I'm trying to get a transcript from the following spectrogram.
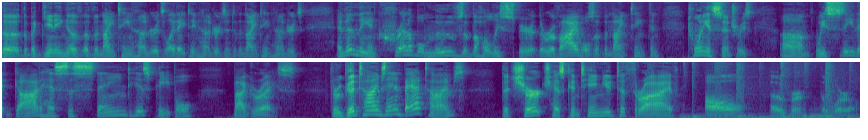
the, the beginning of, of the 1900s, late 1800s into the 1900s, and then the incredible moves of the Holy Spirit, the revivals of the 19th and 20th centuries, um, we see that God has sustained his people by grace. Through good times and bad times, the church has continued to thrive all over the world.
